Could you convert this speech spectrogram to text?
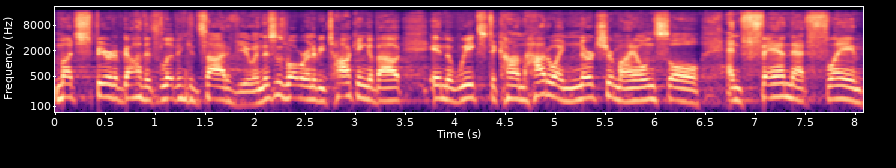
much Spirit of God that's living inside of you. And this is what we're going to be talking about in the weeks to come. How do I nurture my own soul and fan that flame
